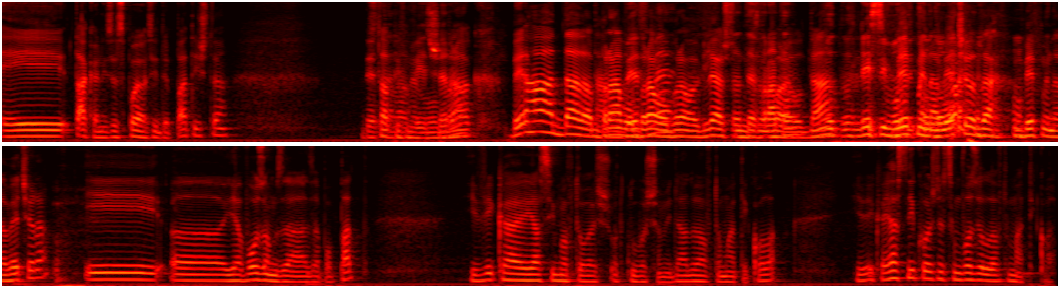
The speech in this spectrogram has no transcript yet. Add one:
Е, така ни се споја сите патишта. Бевте Стапивме во вечера. брак. Бе, а, да, да, Таму браво, бевме, браво, браво. Гледаш Да те вратам. да. во- Не си Бевме на вечера, да, бевме на вечера и а, ја возам за за попат. И вика јас имав тогаш од клубот што ми дадоа автомати кола. И вика јас никогаш не сум возел автомати кола.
